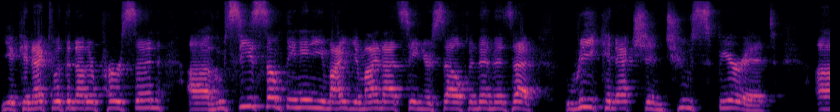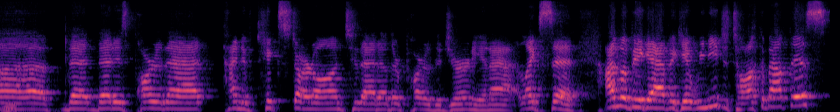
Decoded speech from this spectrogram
you connect with another person uh, who sees something in you, you might you might not see in yourself, and then there's that reconnection to spirit. Uh, that that is part of that kind of kickstart on to that other part of the journey. And I, like I said, I'm a big advocate. We need to talk about this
